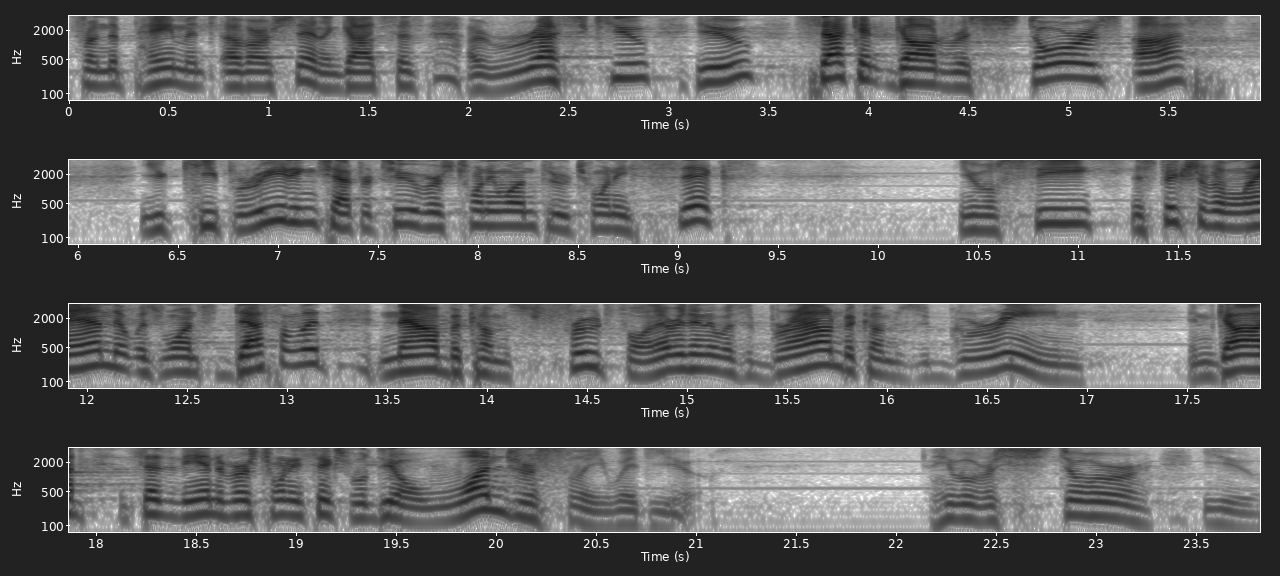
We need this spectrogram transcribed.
from the payment of our sin. And God says, I rescue you. Second, God restores us. You keep reading chapter 2, verse 21 through 26. You will see this picture of a land that was once desolate now becomes fruitful, and everything that was brown becomes green. And God, it says at the end of verse 26, will deal wondrously with you. He will restore you.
